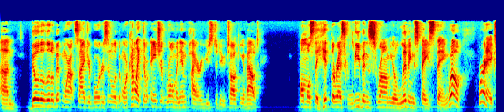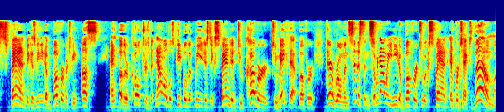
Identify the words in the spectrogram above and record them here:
um, build a little bit more outside your borders and a little bit more, kind of like the ancient Roman Empire used to do, talking about almost the Hitler-esque Lebensraum, you know, living space thing. Well, we're going to expand because we need a buffer between us and other cultures. But now all those people that we just expanded to cover to make that buffer, they're Roman citizens. So now we need a buffer to expand and protect them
